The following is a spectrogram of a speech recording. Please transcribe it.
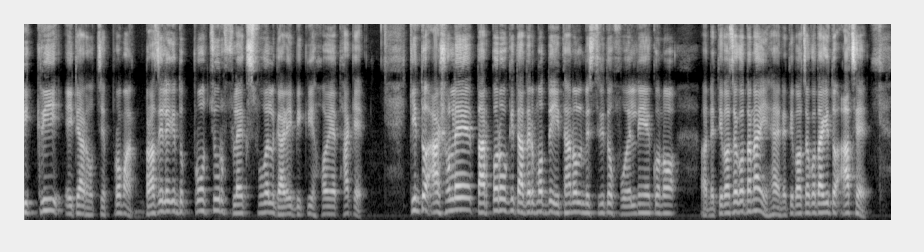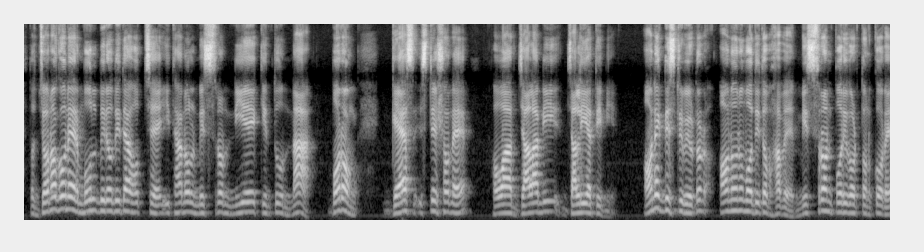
বিক্রি এটার হচ্ছে প্রমাণ। ব্রাজিলে কিন্তু প্রচুর ফ্লেক্স ফুয়েল গাড়ি বিক্রি হয়ে থাকে। কিন্তু আসলে তারপরেও কি তাদের মধ্যে ইথানল মিশ্রিত ফুয়েল নিয়ে কোনো নেতিবাচকতা নাই? হ্যাঁ নেতিবাচকতা কিন্তু আছে। তো জনগণের মূল বিরোধিতা হচ্ছে ইথানল মিশ্রণ নিয়ে কিন্তু না, বরং গ্যাস স্টেশনে হওয়া জ্বালানি জালিয়াতি নিয়ে। অনেক ডিস্ট্রিবিউটর অননুমোদিতভাবে মিশ্রণ পরিবর্তন করে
